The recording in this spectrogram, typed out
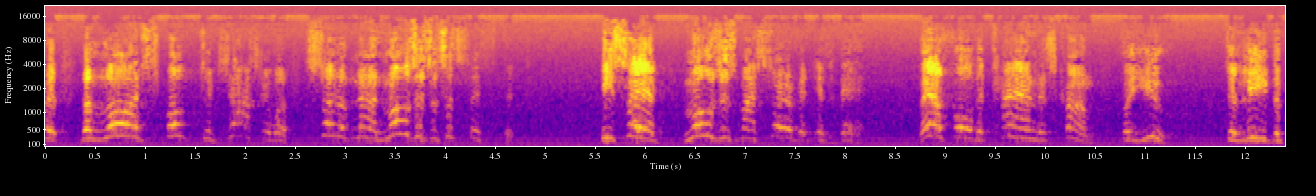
Servant, the Lord spoke to Joshua, son of Nun, Moses' assistant. He said, Moses, my servant, is dead. Therefore, the time has come for you to lead the people,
